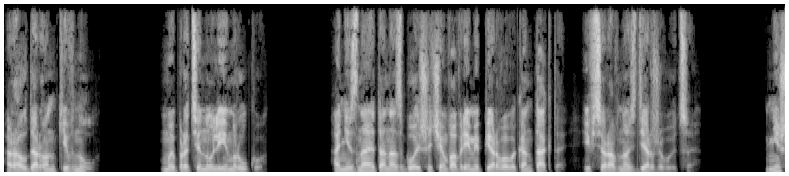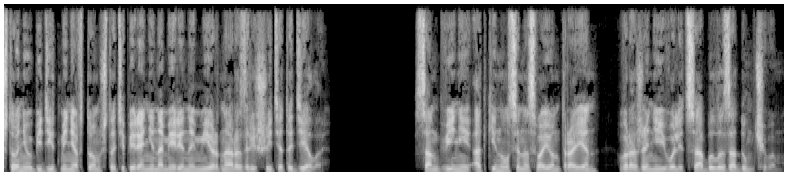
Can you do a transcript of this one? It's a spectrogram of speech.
Ралдарон кивнул. Мы протянули им руку. Они знают о нас больше, чем во время первого контакта, и все равно сдерживаются. Ничто не убедит меня в том, что теперь они намерены мирно разрешить это дело. Сангвини откинулся на своем троен, выражение его лица было задумчивым.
